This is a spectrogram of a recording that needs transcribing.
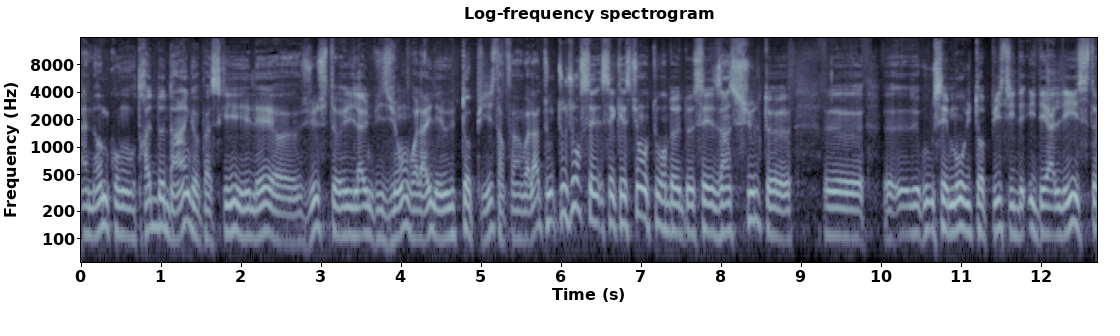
Un homme qu'on traite de dingue parce qu'il est euh, juste, il a une vision, voilà, il est utopiste. Enfin voilà, toujours ces, questions autour de, ces insultes. où ces mots utopistes, idéalistes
